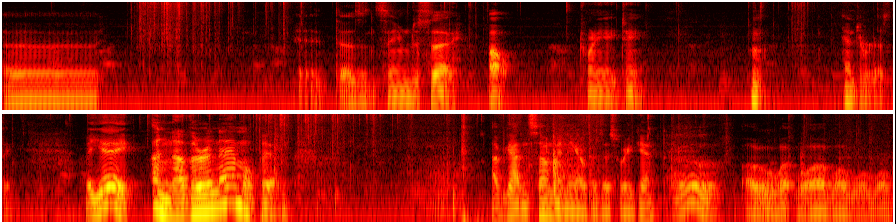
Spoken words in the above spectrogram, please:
Uh, it doesn't seem to say. Oh, 2018. Hmm, interesting. But yay, another enamel pin. I've gotten so many over this weekend. Ooh. Oh, whoa, whoa, whoa, whoa, whoa.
